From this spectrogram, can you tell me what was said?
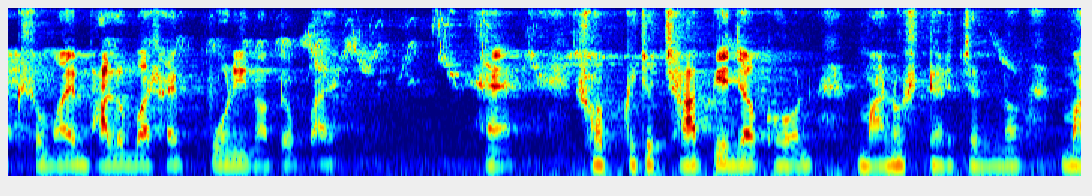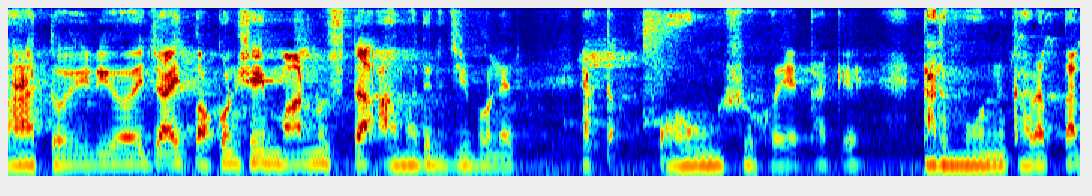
এক সময় ভালোবাসায় পরিণত পায়। হ্যাঁ সব কিছু ছাপিয়ে যখন মানুষটার জন্য মায়া তৈরি হয়ে যায়, তখন সেই মানুষটা আমাদের জীবনের একটা অংশ হয়ে থাকে। তার মন খারাপ, তার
